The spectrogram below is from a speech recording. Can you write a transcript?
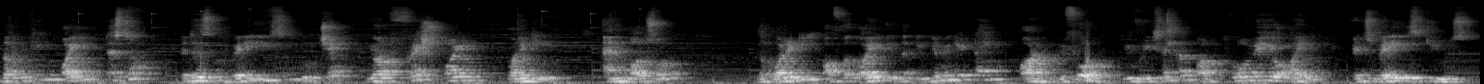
the cooking oil tester. It is very easy to check your fresh oil quality and also the quality of the oil in the intermediate time or before you recycle or throw away your oil. It's very easy to use.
